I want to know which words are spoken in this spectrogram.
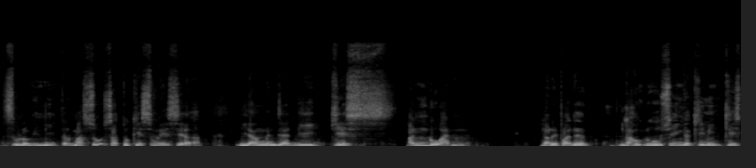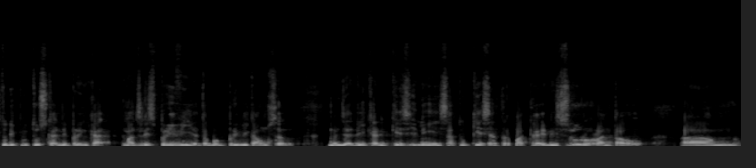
sebelum ini termasuk satu kes Malaysia yang menjadi kes panduan daripada dahulu sehingga kini. Kes itu diputuskan di peringkat Majlis Privy ataupun Privy Council. Menjadikan kes ini satu kes yang terpakai di seluruh rantau um,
